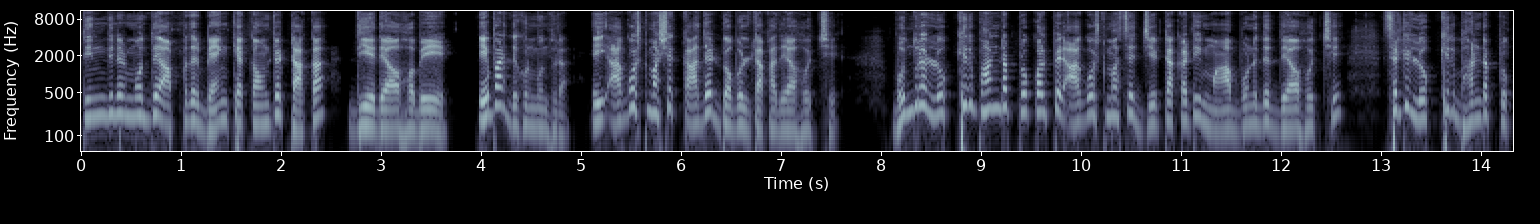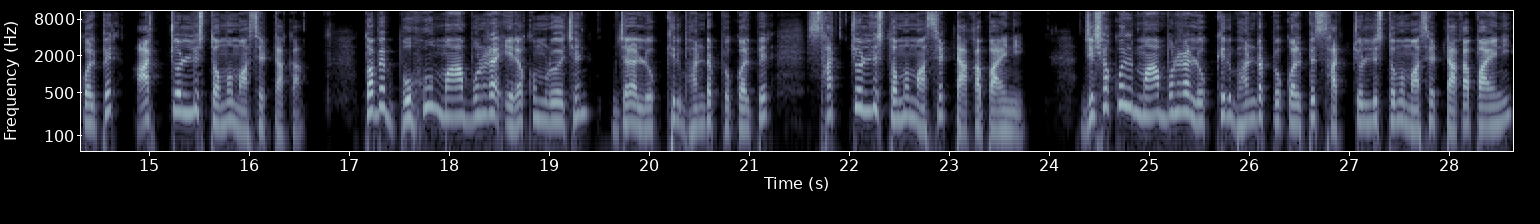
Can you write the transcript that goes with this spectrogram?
তিন দিনের মধ্যে আপনাদের ব্যাংক অ্যাকাউন্টে টাকা দিয়ে দেওয়া হবে। এবার দেখুন বন্ধুরা, এই আগস্ট মাসে কাদের ডবল টাকা দেওয়া হচ্ছে? বন্ধুরা, লক্ষ্মীর ভাণ্ডার প্রকল্পের আগস্ট মাসে যে টাকাটি মা বোনেদের দেওয়া হচ্ছে, সেটি লক্ষ্মীর ভাণ্ডার প্রকল্পের আটচল্লিশতম মাসের টাকা। তবে বহু মা বোনেরা এরকম রয়েছেন যারা লক্ষ্মীর ভাণ্ডার প্রকল্পের সাতচল্লিশতম মাসের টাকা পায়নি। যে সকল মা বোনেরা লক্ষ্মীর ভাণ্ডার প্রকল্পের সাতচল্লিশতম মাসের টাকা পায়নি,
